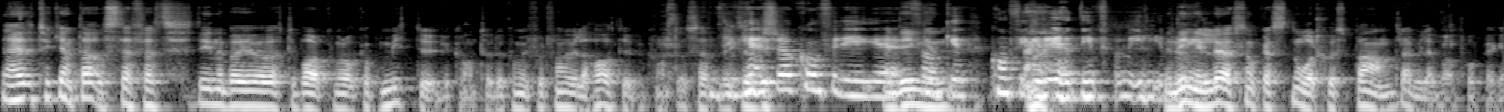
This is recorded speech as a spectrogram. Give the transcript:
Nej, det tycker jag inte alls. Därför att det innebär ju att du bara kommer att åka på mitt Uber-konto. Du kommer fortfarande vilja ha ett Uber-konto. Så att Du liksom, kanske det, har konfigurerat, ingen- konfigurerat din familj. men det är ingen lösning att åka snålskjuts på andra vill jag bara påpeka.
